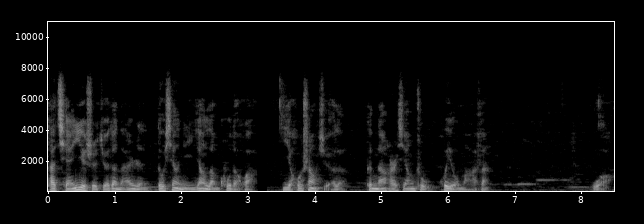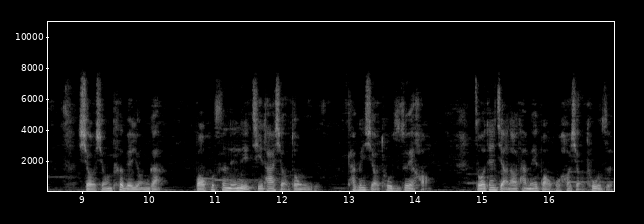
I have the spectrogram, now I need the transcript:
他潜意识觉得男人都像你一样冷酷的话，以后上学了跟男孩相处会有麻烦。我，小熊特别勇敢，保护森林里其他小动物，他跟小兔子最好。昨天讲到他没保护好小兔子。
